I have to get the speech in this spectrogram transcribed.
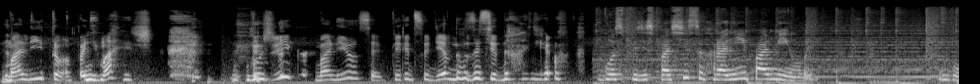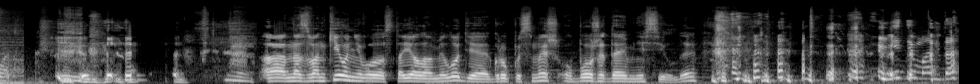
молитва, понимаешь? Мужик молился перед судебным заседанием. Господи, спаси, сохрани и помилуй. Вот. А на звонке у него стояла мелодия группы Smash «О боже, дай мне сил», да? Видимо, да.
